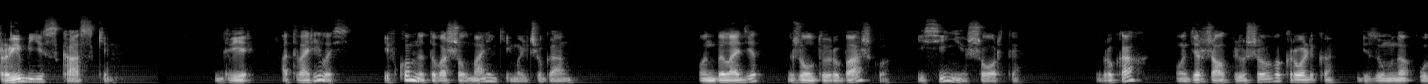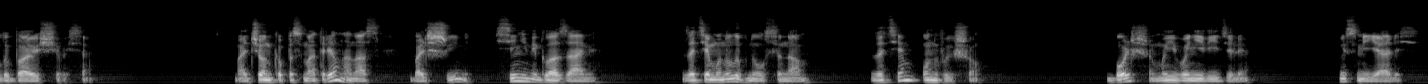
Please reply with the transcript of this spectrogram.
Рыбьи сказки. Дверь отворилась, и в комнату вошел маленький мальчуган. Он был одет в желтую рубашку и синие шорты. В руках он держал плюшевого кролика, безумно улыбающегося. Мальчонка посмотрел на нас большими синими глазами. Затем он улыбнулся нам. Затем он вышел. Больше мы его не видели. Мы смеялись.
